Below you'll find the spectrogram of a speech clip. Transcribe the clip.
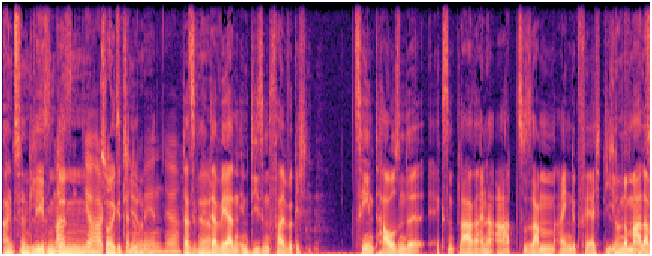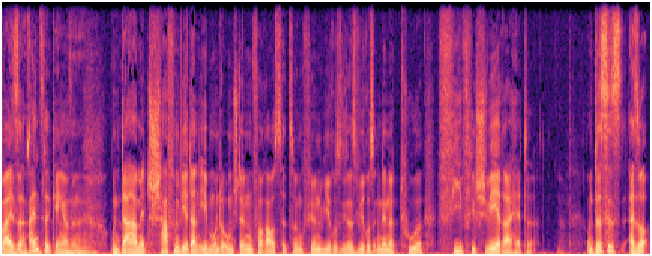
einzeln lebenden Säugetieren. Ja. Da, da werden in diesem Fall wirklich Zehntausende Exemplare einer Art zusammen eingepfercht, die, Die eben normalerweise Einzelgänger Einzelgänger sind. sind. Ja, ja. Und damit schaffen wir dann eben unter Umständen Voraussetzungen für ein Virus, die das Virus in der Natur viel, viel schwerer hätte. Und das ist also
